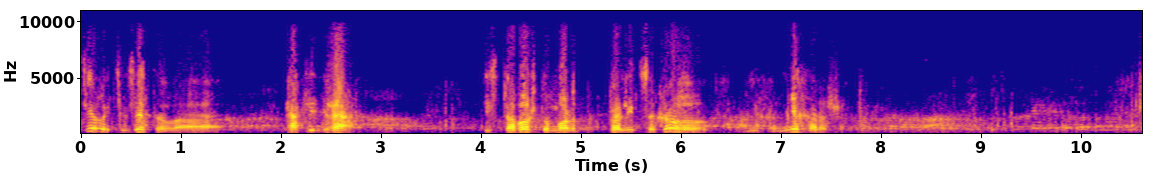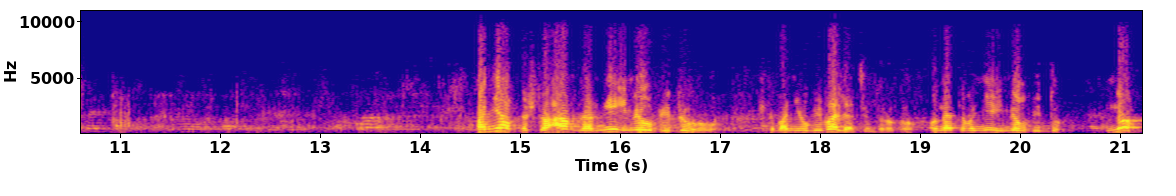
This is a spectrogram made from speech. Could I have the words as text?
Делать из этого как игра, из того, что может пролиться кровь, нехорошо. Понятно, что Авнер не имел в виду, чтобы они убивали один другого. Он этого не имел в виду. Но,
